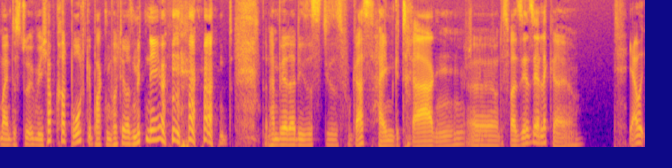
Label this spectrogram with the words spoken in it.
meintest du irgendwie, ich habe gerade Brot gebacken, wollt ihr was mitnehmen? und dann haben wir da dieses, dieses Fugass heimgetragen. Äh, das war sehr, sehr lecker, ja. Ja, und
